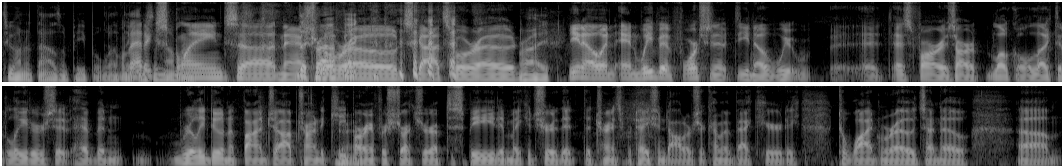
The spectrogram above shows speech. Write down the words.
200,000 people. Well, that was the number. explains uh, Nashville. Road, Scottsville Road, Right. You know, and and we've been fortunate. You know, we as far as our local elected leaders have- have been really doing a fine job trying to keep our infrastructure up to speed and making sure that the transportation dollars are coming back here to to widen roads. I know. Um,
